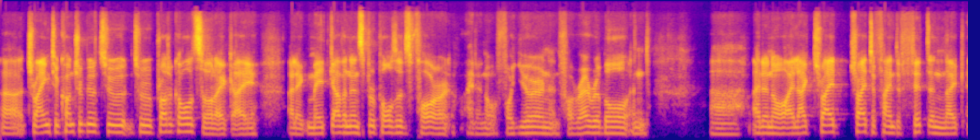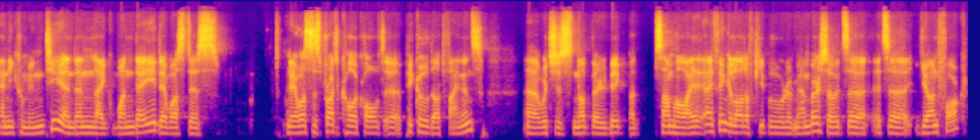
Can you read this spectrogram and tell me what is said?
uh, trying to contribute to to protocols. So like I I like made governance proposals for I don't know for Yearn and for Rarible and uh, I don't know. I like tried tried to find a fit in like any community, and then like one day there was this there was this protocol called uh, Pickle.finance, uh, which is not very big, but somehow I, I, think a lot of people will remember. So it's a it's a Yearn fork,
